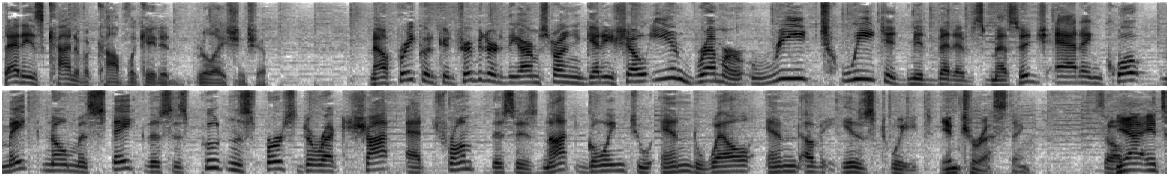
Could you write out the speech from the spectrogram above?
That is kind of a complicated relationship. Now, frequent contributor to the Armstrong and Getty show, Ian Bremmer retweeted Medvedev's message, adding, quote, make no mistake, this is Putin's first direct shot at Trump. This is not going to end well. End of his tweet. Interesting. So yeah, it's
